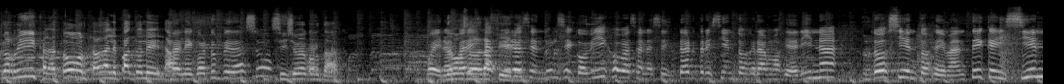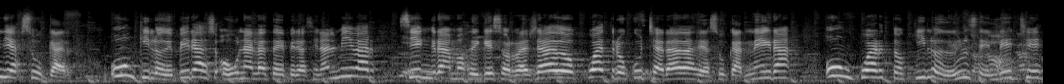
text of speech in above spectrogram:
Qué rica la torta. Dale, Pato Lela. Dale, corta un pedazo. Sí, yo voy a cortar. Bueno, para estas Fieri. peras en dulce cobijo vas a necesitar 300 gramos de harina, 200 de manteca y 100 de azúcar. Un kilo de peras o una lata de peras en almíbar, 100 gramos de queso rallado, 4 cucharadas de azúcar negra, un cuarto kilo de dulce de leche.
